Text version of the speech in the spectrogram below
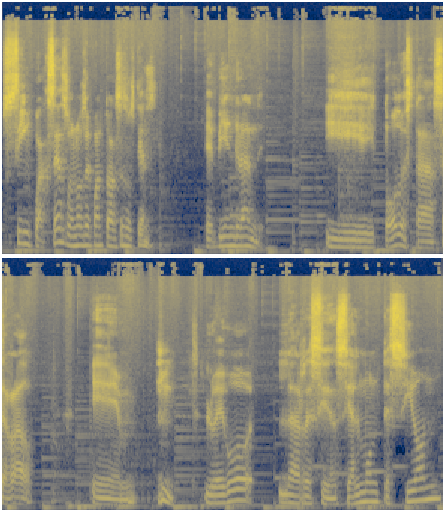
5 accesos, no sé cuántos accesos tiene. Es bien grande y todo está cerrado. Em, luego la residencial Montesión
